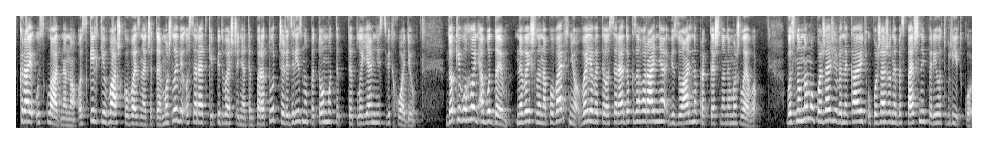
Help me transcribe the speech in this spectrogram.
вкрай ускладнено, оскільки важко визначити можливі осередки підвищення температур через різну питому теплоємність відходів. Доки вогонь або дим не вийшли на поверхню, виявити осередок загорання візуально практично неможливо. В основному пожежі виникають у пожежонебезпечний період влітку.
